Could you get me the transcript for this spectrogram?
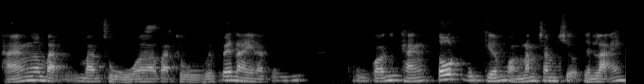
Tháng bạn bạn chủ à, bạn chủ cái page này là cũng cũng có những tháng tốt cũng kiếm khoảng 500 triệu tiền lãi.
